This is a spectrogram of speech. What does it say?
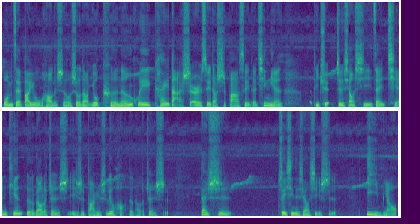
我们在八月五号的时候收到有可能会开打十二岁到十八岁的青年，的确，这个消息在前天得到了证实，也就是八月十六号得到了证实。但是最新的消息是，疫苗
